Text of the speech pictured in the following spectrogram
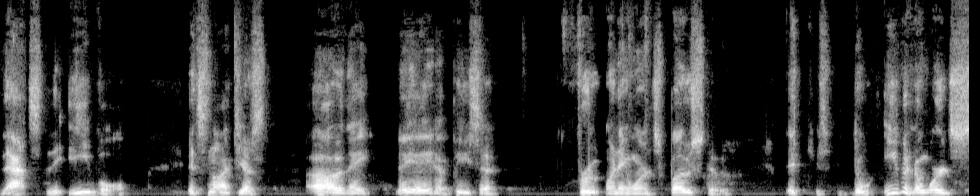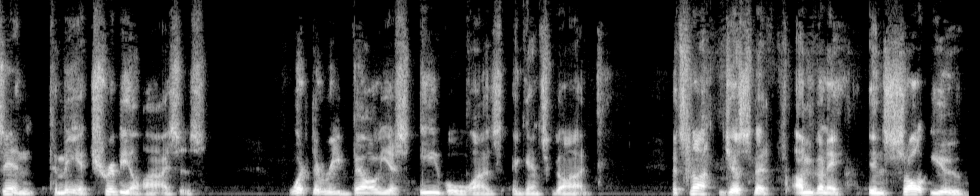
that's the evil. It's not just, oh, they they ate a piece of fruit when they weren't supposed to. It the, even the word sin to me it trivializes what the rebellious evil was against God. It's not just that I'm going to insult you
